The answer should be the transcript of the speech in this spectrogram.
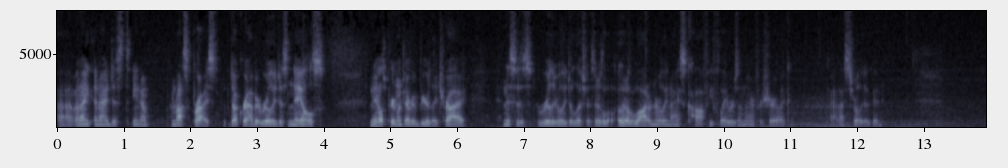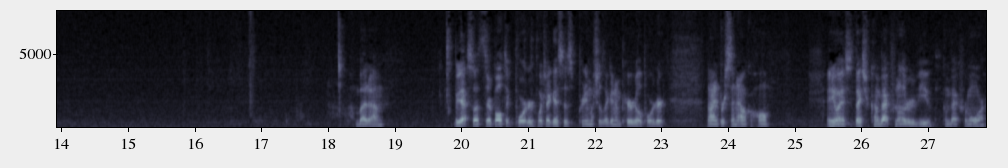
Um, and I and I just you know I'm not surprised. Duck Rabbit really just nails nails pretty much every beer they try, and this is really really delicious. There's a, there's a lot of really nice coffee flavors in there for sure. Like, yeah, that's really good. But um, but yeah, so that's their Baltic Porter, which I guess is pretty much like an Imperial Porter, nine percent alcohol. Anyways, thanks for coming back for another review. Come back for more.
